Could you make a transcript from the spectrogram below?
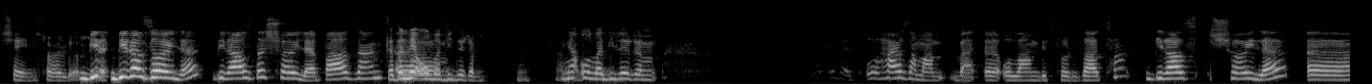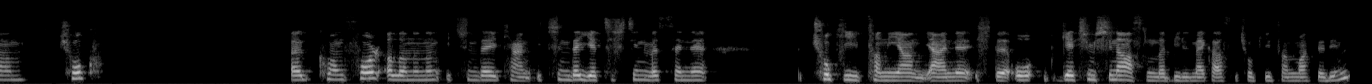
şey mi söylüyorsun? Bir, biraz öyle, biraz da şöyle. Bazen ya da ne e, olabilirim? Ne olabilirim? Evet, o her zaman ben, e, olan bir soru zaten. Biraz şöyle, e, çok e, konfor alanının içindeyken, içinde yetiştiğin ve seni çok iyi tanıyan yani işte o geçmişini aslında bilmek aslında çok iyi tanımak dediğimiz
